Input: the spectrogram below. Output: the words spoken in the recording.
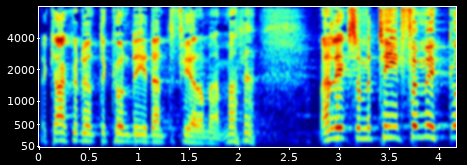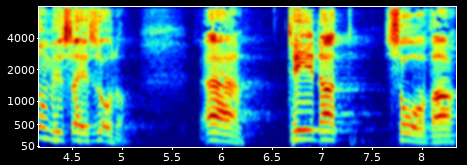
Det kanske du inte kunde identifiera med, men, men liksom med tid för mycket om vi säger så då. Eh, tid att sova,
